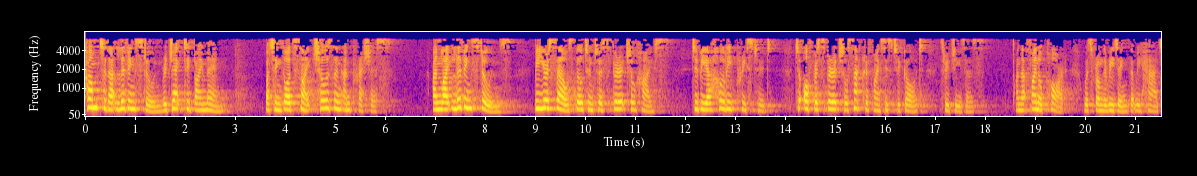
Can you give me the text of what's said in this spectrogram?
Come to that living stone, rejected by men, but in God's sight chosen and precious. And like living stones, be yourselves built into a spiritual house, to be a holy priesthood, to offer spiritual sacrifices to God through Jesus. And that final part was from the reading that we had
